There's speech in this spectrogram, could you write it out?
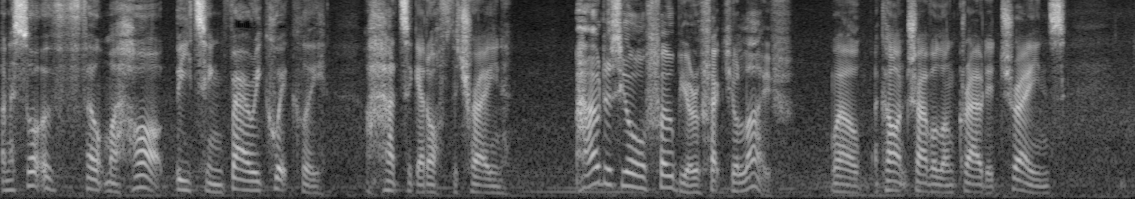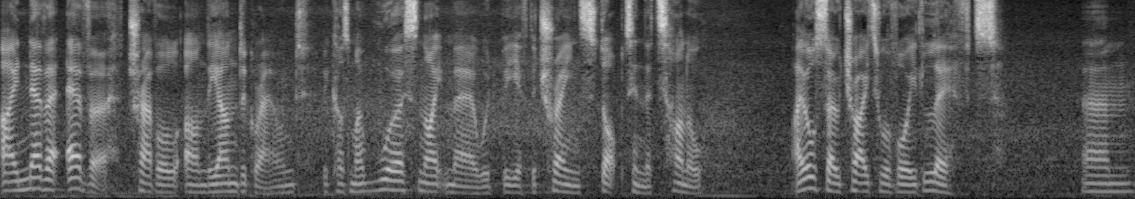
and I sort of felt my heart beating very quickly. I had to get off the train. How does your phobia affect your life? Well, I can't travel on crowded trains. I never ever travel on the underground because my worst nightmare would be if the train stopped in the tunnel. I also try to avoid lifts. Um,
